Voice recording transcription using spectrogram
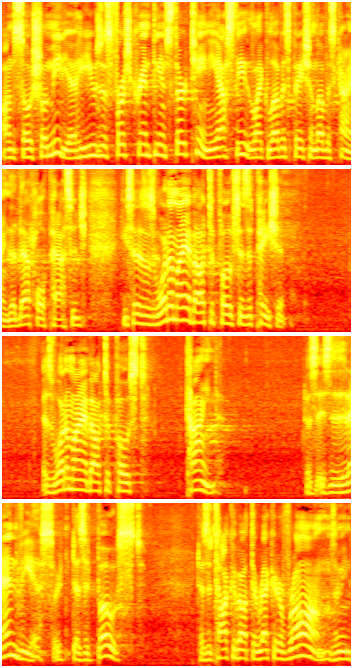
on social media. He uses 1 Corinthians 13. He asks these, like, love is patient, love is kind, that, that whole passage. He says, "Is What am I about to post? Is it patient? Is what am I about to post kind? Does, is it envious or does it boast? Does it talk about the record of wrongs? I mean,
